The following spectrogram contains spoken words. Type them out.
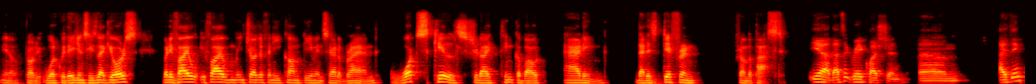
you know, probably work with agencies like yours. But if I if I'm in charge of an e-com team inside a brand, what skills should I think about adding that is different from the past? Yeah, that's a great question. Um, I think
